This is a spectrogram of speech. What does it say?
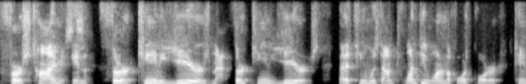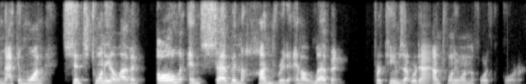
First time in 13 years, Matt, 13 years that a team was down 21 in the fourth quarter, came back and won. Since 2011, 0 and 711 for teams that were down 21 in the fourth quarter.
